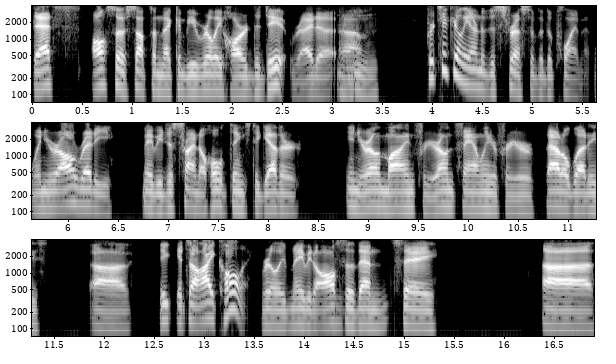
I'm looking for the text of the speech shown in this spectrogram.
that's also something that can be really hard to do, right? Uh, um, Mm. particularly under the stress of a deployment when you're already maybe just trying to hold things together in your own mind for your own family or for your battle buddies. Uh, it, it's a high calling, really, maybe to also then say, uh,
